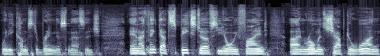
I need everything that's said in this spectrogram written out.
when he comes to bring this message. And I think that speaks to us. You know, we find uh, in Romans chapter 1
